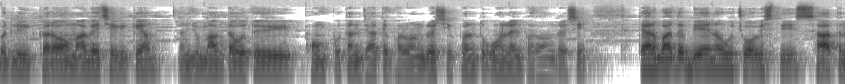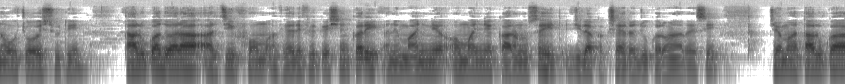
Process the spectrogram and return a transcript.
બદલી કરાવવા માગે છે કે કેમ, અને જો માગતા હોય તો એ ફોર્મ પોતાની જાતે ભરવાનું રહેશે, પરંતુ ઓનલાઈન ભરવાનું રહેશે. ત્યારબાદ બે નવ ચોવીસથી સાત નવ ચોવીસ સુધી તાલુકા દ્વારા અરજી ફોર્મ વેરિફિકેશન કરી અને માન્ય, અમાન્ય કારણો સહિત જિલ્લા કક્ષાએ રજૂ કરવાના રહેશે. જેમાં તાલુકા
